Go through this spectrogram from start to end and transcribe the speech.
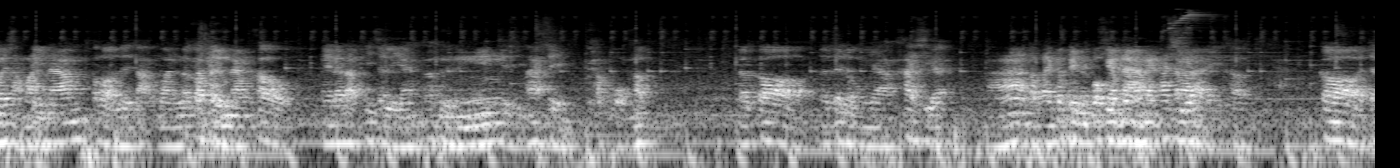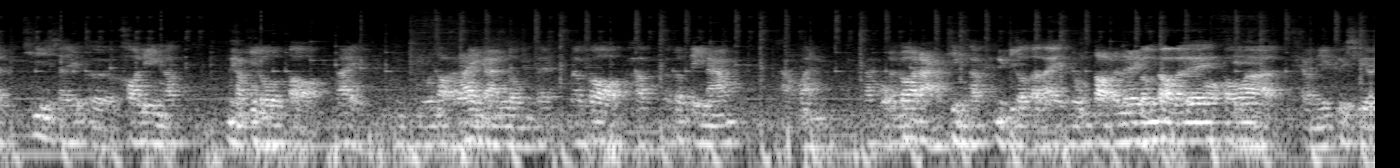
ไว้สามวันตีน้ำตลอดเลยสามวันแล้วก็เติมน้ำเข้า ในระดับที่จะเลี้ยงก็คือหนึ่งเมตรเจ็ดสิบห้าเซนครับผมครับ แล้วก็เราจะลงยาฆ่าเชื้ออ่าต่อไปก็เป็นโปรแกรมน้ำในฆ่าเชื้อ ใช่ครับ ก็จะที่ใช้เอ่อคอลีนครับหนึ่ครังบกิโลต่อไร่หนึ่งกิโลต่อไร่ไร่การลงใช่แล้วก็ครับแล้วก็ตีน้ำสามวันครับผมแล้วก็ด่างทิ้งครับหนึ่งกิโลต่อไร่ลงต่อไปเลยลงต่อกันเลยโอเคเพราะว่าแถวนี้คือเชื้อ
